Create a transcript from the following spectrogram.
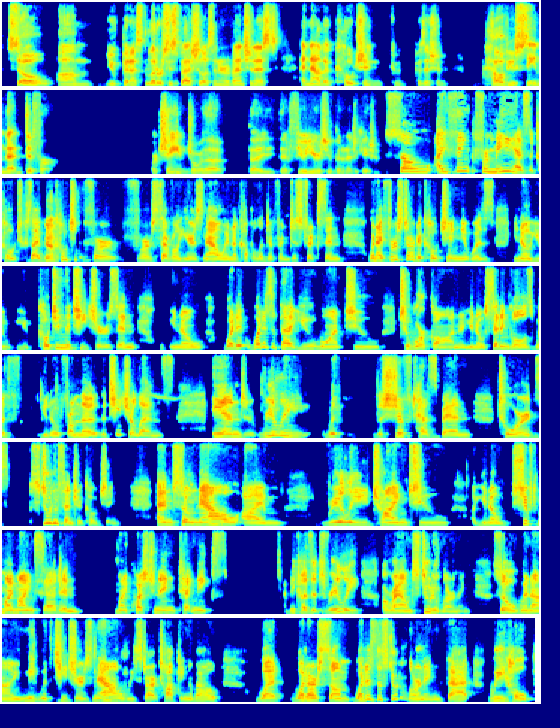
So um, you've been a literacy specialist and interventionist and now the coaching position how have you seen that differ or change over the the, the few years you've been in education so i think for me as a coach because i've been yeah. coaching for for several years now in a couple of different districts and when i first started coaching it was you know you you coaching the teachers and you know what it what is it that you want to to work on you know setting goals with you know from the the teacher lens and really with the shift has been towards student centered coaching. And so now I'm really trying to, uh, you know, shift my mindset and my questioning techniques because it's really around student learning. So when I meet with teachers now, we start talking about what what are some what is the student learning that we hope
